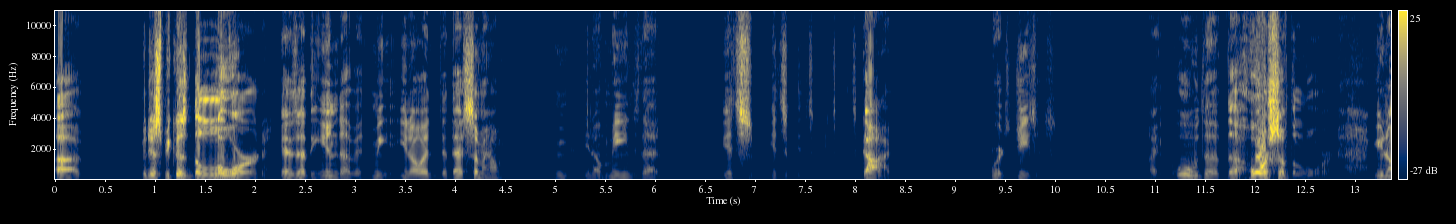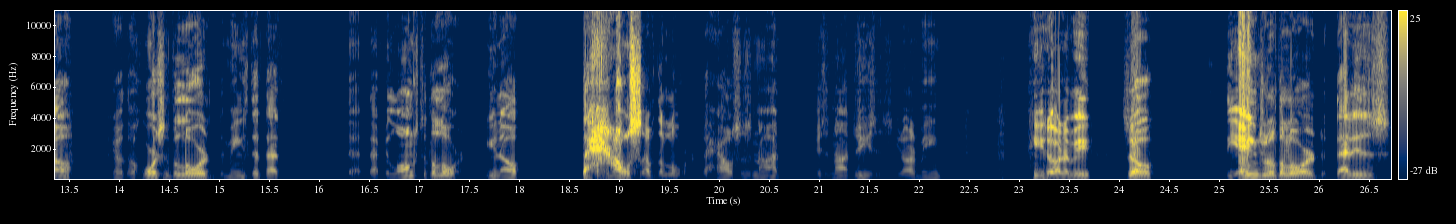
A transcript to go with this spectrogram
uh, just because the Lord is at the end of it, me, you know, that that somehow, you know, means that it's it's it's it's, it's God it's Jesus. Like, ooh, the the horse of the Lord. You know, you know, the horse of the Lord means that that that that belongs to the Lord. You know, the house of the Lord. The house is not is not Jesus. You know what I mean? you know what I mean? So, the angel of the Lord, that is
